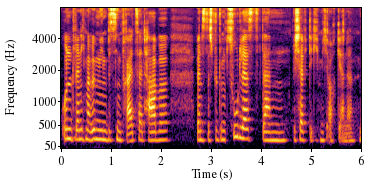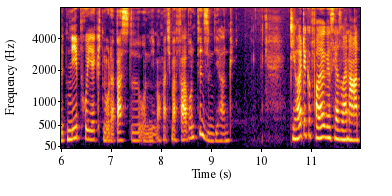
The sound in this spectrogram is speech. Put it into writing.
Und wenn ich mal irgendwie ein bisschen Freizeit habe, wenn es das Studium zulässt, dann beschäftige ich mich auch gerne mit Nähprojekten oder bastel und nehme auch manchmal Farbe und Pinsel in die Hand. Die heutige Folge ist ja so eine Art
